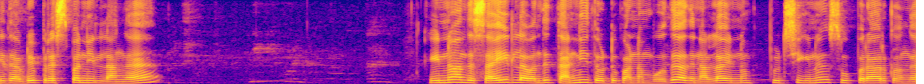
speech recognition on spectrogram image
இதை அப்படியே ப்ரெஸ் பண்ணிடலாங்க. இன்னும் அந்த சைடில் வந்து தண்ணி தொட்டு பண்ணும்போது அது நல்லா இன்னும் பிடிச்சிக்கின்னு சூப்பராக இருக்குங்க.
